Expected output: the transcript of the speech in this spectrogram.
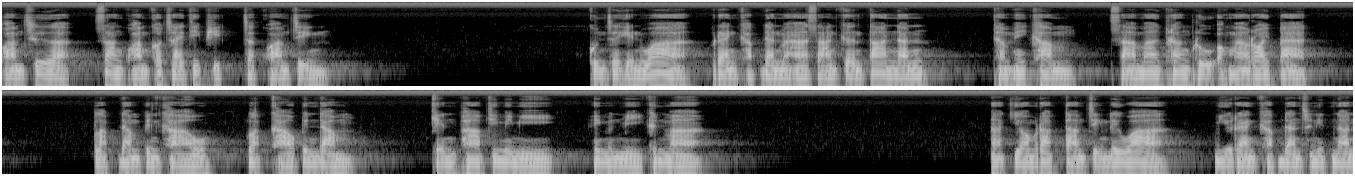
ความเชื่อ สร้างความเข้าใจที่ผิดจากความจริง คุณจะเห็นว่า แรงขับดันมหาศาลเกินต้านนั้นทำให้คำสามารถพรั่งพรูออกมาร้อยแปดกลับดำเป็นขาว กลับขาวเป็นดำเข็นภาพที่ไม่มีให้มันมีขึ้นมา หากยอมรับตามจริงได้ว่า มีแรงขับดันชนิดนั้น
